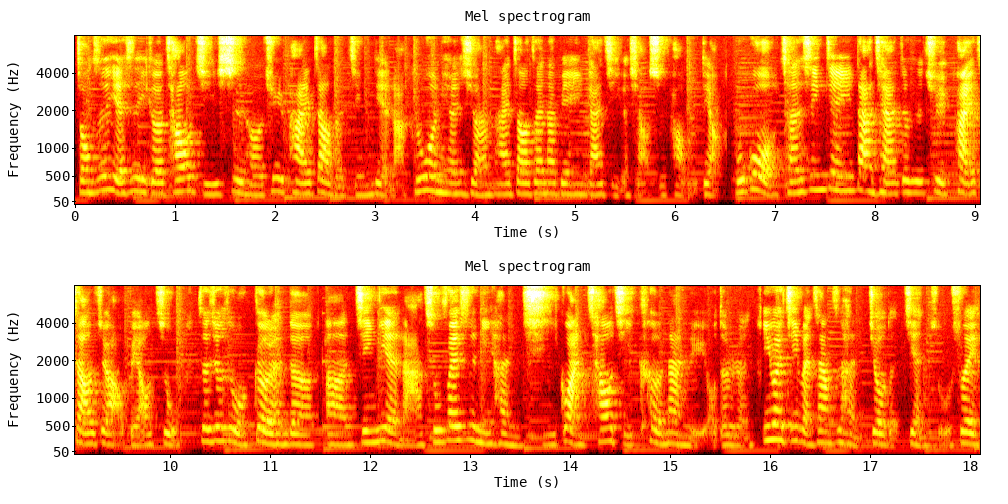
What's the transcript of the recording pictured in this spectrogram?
总之也是一个超级适合去拍照的景点啦。如果你很喜欢拍照，在那边应该几个小时跑不掉。不过诚心建议大家就是去拍照最好，不要住。这就是我个人的呃经验啊。除非是你很习惯超级客难旅游的人，因为基本上是很旧的建筑，所以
